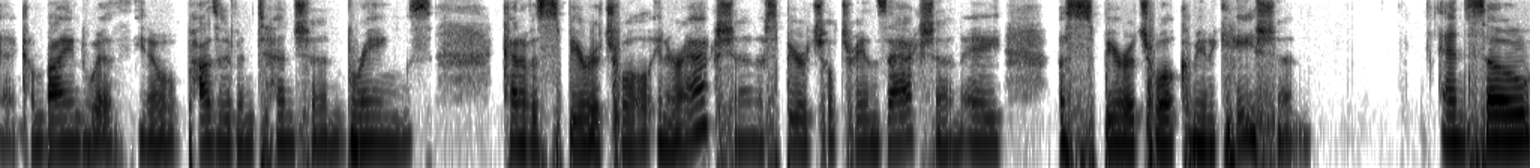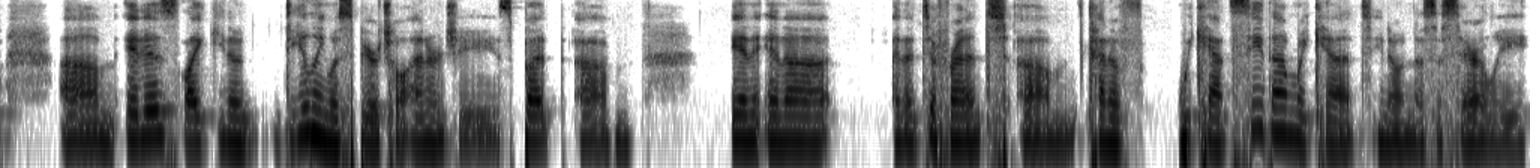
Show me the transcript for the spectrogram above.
uh, combined with you know positive intention brings kind of a spiritual interaction, a spiritual transaction, a, a spiritual communication. And so um, it is like, you know, dealing with spiritual energies, but um, in, in, a, in a different um, kind of, we can't see them, we can't, you know, necessarily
